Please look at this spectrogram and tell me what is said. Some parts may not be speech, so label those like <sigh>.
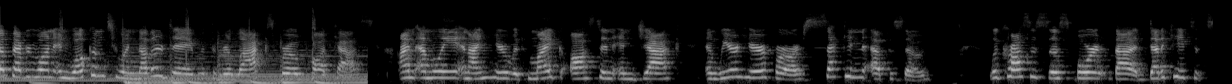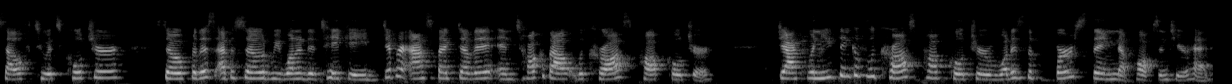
up, everyone, and welcome to another day with the Relax Bro podcast. I'm Emily, and I'm here with Mike, Austin, and Jack, and we are here for our second episode. Lacrosse is a sport that dedicates itself to its culture. So, for this episode, we wanted to take a different aspect of it and talk about lacrosse pop culture. Jack, when you think of lacrosse pop culture, what is the first thing that pops into your head?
